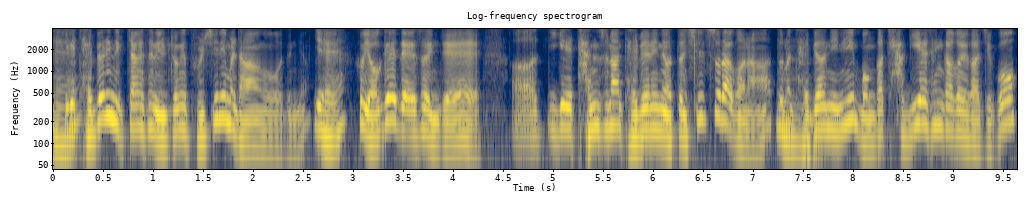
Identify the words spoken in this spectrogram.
예. 이게 대변인 입장에서는 일종의 불신임을 당한 거거든요. 예. 그 여기에 대해서 이제 어 이게 단순한 대변인의 어떤 실수라거나 또는 음. 대변인이 뭔가 자기의 생각을 가지고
